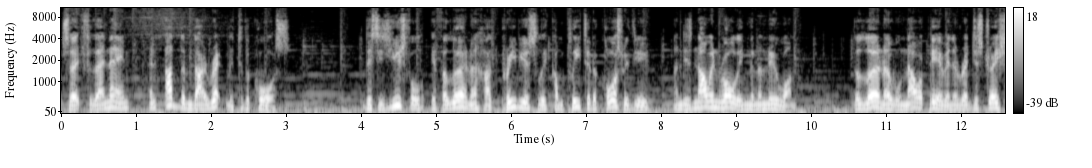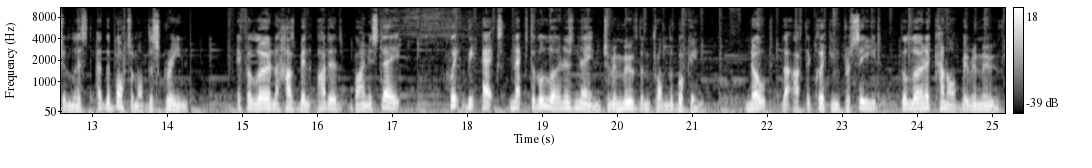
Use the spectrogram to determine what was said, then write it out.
Search for their name and add them directly to the course. This is useful if a learner has previously completed a course with you and is now enrolling in a new one. The learner will now appear in the registration list at the bottom of the screen. If a learner has been added by mistake, click the X next to the learner's name to remove them from the booking. Note that after clicking Proceed, the learner cannot be removed.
